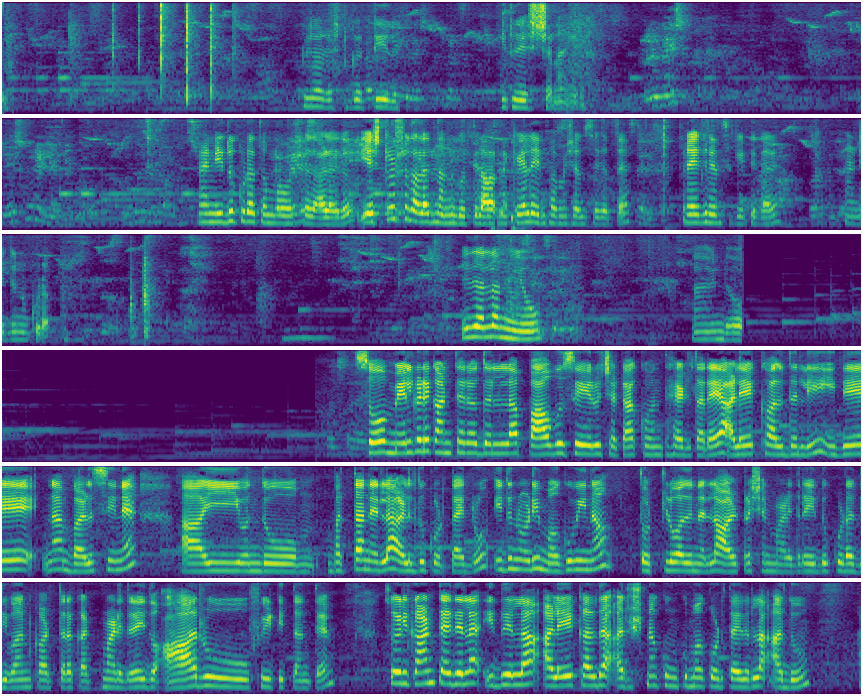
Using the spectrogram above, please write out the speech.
ಪಿಲ್ಲರ್ ಎಷ್ಟು ಗಟ್ಟಿ ಇದೆ. ಇದು ಎಷ್ಟು ಚೆನ್ನಾಗಿದೆ. ಆ್ಯಂಡ್ ಇದು ಕೂಡ ತುಂಬ ವರ್ಷದ ಹಳೆಯದು ಎಷ್ಟು ವರ್ಷದ ಹಳೆದು ನನಗೆ ಗೊತ್ತಿಲ್ಲ, ಅವ್ರನ್ನ ಕೇಳಿದ ಇನ್ಫಾರ್ಮೇಷನ್ ಸಿಗುತ್ತೆ. ಫ್ರೇಗ್ರೆನ್ಸ್ಗೆ ಇಟ್ಟಿದ್ದಾರೆ. ಆ್ಯಂಡ್ ಇದನ್ನು ಕೂಡ. ಇದೆಲ್ಲ ನ್ಯೂ ಆ್ಯಂಡ್ ಸೊ ಮೇಲ್ಗಡೆ ಕಾಣ್ತಾ ಇರೋದೆಲ್ಲ ಪಾವು, ಸೇರು, ಚಟಾಕು ಅಂತ ಹೇಳ್ತಾರೆ. ಹಳೆ ಕಾಲದಲ್ಲಿ ಇದೇನ ಬಳಸಿನೇ ಈ ಒಂದು ಭತ್ತನೆಲ್ಲ ಅಳೆದು ಕೊಡ್ತಾಯಿದ್ರು ಇದು ನೋಡಿ ಮಗುವಿನ ತೊಟ್ಲು, ಅದನ್ನೆಲ್ಲ ಆಲ್ಟ್ರೇಷನ್ ಮಾಡಿದರೆ, ಇದು ಕೂಡ ದಿವಾನ್ ಕಾರ್ಡ್ ಥರ ಕಟ್ ಮಾಡಿದರೆ ಇದು ಆರು ಫೀಟ್ ಇತ್ತಂತೆ. ಸೊ ಇಲ್ಲಿ ಕಾಣ್ತಾ ಇದೆಯಲ್ಲ, ಇದೆಲ್ಲ ಹಳೆ ಕಾಲದ ಅರಿಶಿನ ಕುಂಕುಮ ಕೊಡ್ತಾ ಇದ್ರಲ್ಲ ಅದು.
